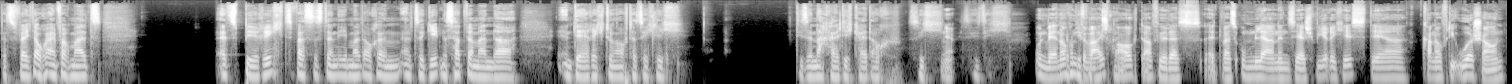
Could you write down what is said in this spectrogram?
das vielleicht auch einfach mal als als Bericht, was es dann eben halt auch ähm, als Ergebnis hat, wenn man da in der Richtung auch tatsächlich diese Nachhaltigkeit auch sich, ja. sich und wer noch einen Beweis braucht dafür, dass etwas Umlernen sehr schwierig ist, der kann auf die Uhr schauen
